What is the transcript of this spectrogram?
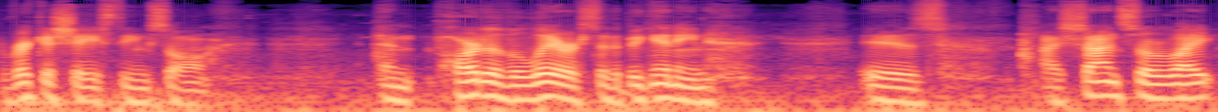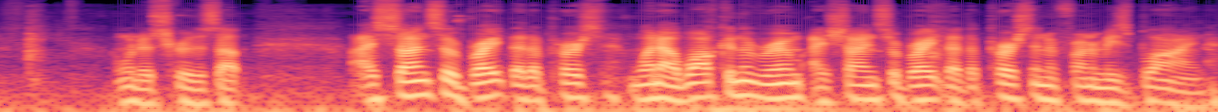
Ricochet's theme song. And part of the lyrics at the beginning is, "I shine so light." I'm to screw this up. I shine so bright that a person, when I walk in the room, I shine so bright that the person in front of me is blind.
